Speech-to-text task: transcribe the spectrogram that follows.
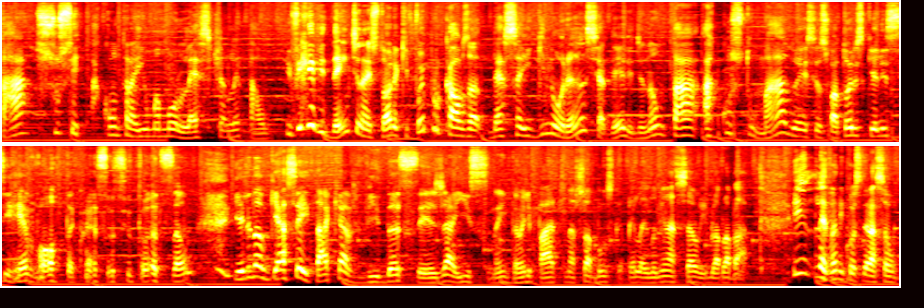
tá suscetível a contrair uma moléstia letal. E fica evidente na história que foi por causa dessa ignorância dele, de não estar tá acostumado a esses fatores, que ele se revolta com essa situação, e ele não quer aceitar que a vida seja isso, né? Então ele parte na sua busca pela iluminação e blá blá blá. E levando em consideração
